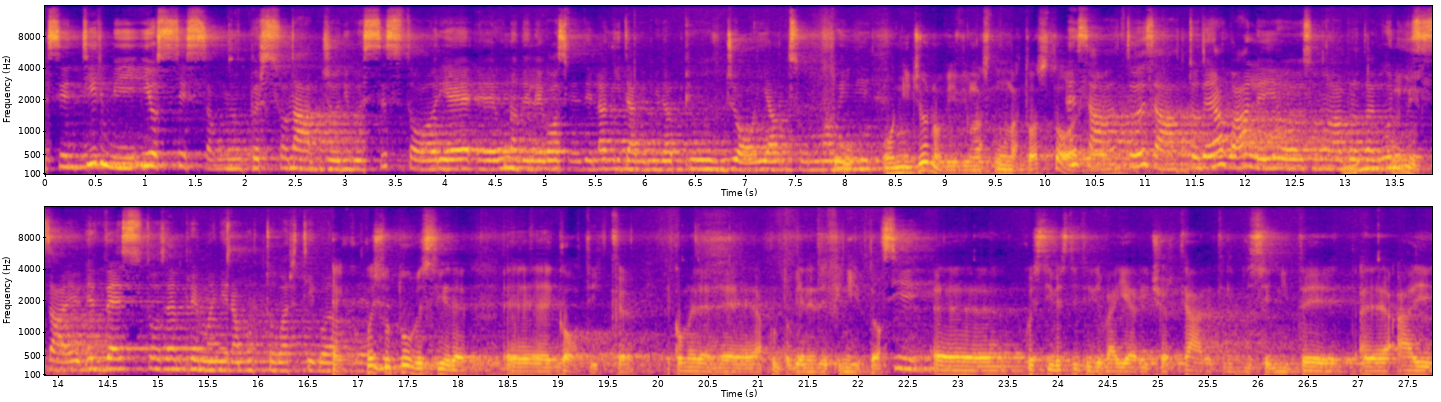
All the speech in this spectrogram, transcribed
sentirmi io stessa come un personaggio di queste storie è una delle cose della vita che mi dà più gioia, insomma. Quindi... Ogni giorno vivi una, una, tua storia. Esatto, esatto, della quale io sono la protagonista e, e vesto sempre sempre in maniera molto particolare. Ecco, questo tuo vestire eh, gothic, come eh, appunto viene definito, sì. eh, questi vestiti li vai a ricercare, te li disegni te, eh, hai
